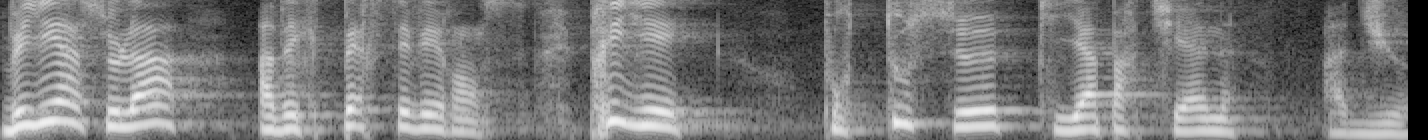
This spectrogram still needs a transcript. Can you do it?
Veillez à cela avec persévérance. Priez pour tous ceux qui appartiennent à Dieu.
